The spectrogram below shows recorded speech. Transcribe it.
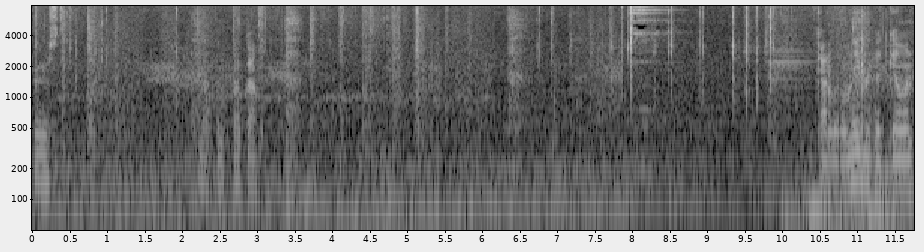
first. Nothing. Okay. Got a little neighborhood going.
